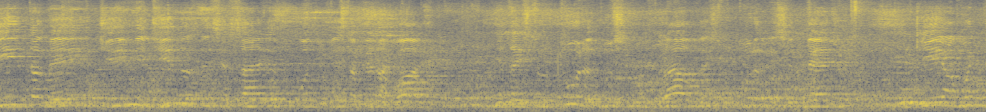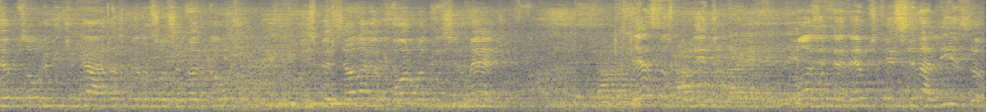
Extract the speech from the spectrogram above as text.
e também de medidas necessárias do ponto de vista pedagógico e da estrutura do segundo grau, da estrutura do ensino médio, que há muito tempo são reivindicadas pela sociedade gaúcha, em especial a reforma do ensino médio. Essas políticas nós entendemos que sinalizam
